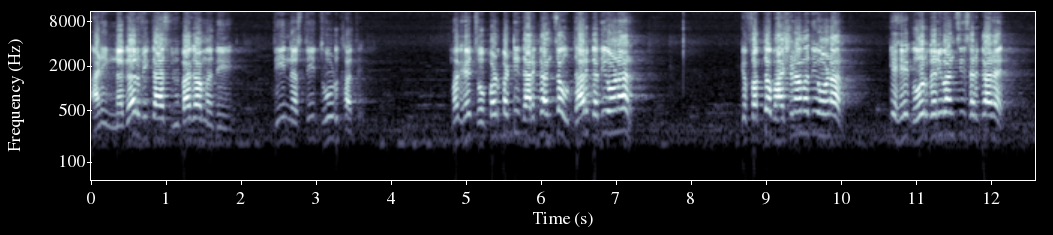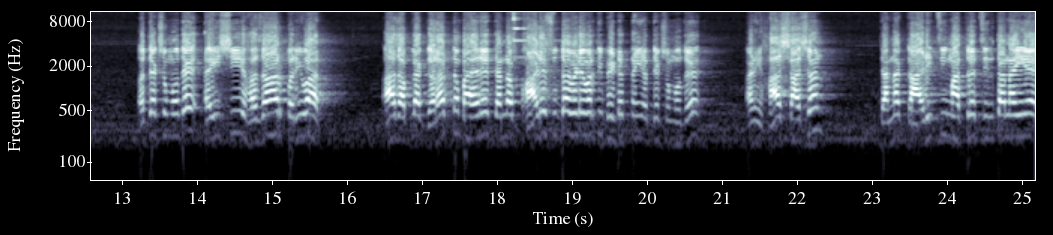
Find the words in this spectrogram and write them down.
आणि नगर विकास विभागामध्ये ती नसती धूळ खाते. मग हे झोपडपट्टी धारकांचा उद्धार कधी होणार? की फक्त भाषणामध्ये होणार की हे गोरगरिबांची सरकार आहे. अध्यक्ष महोदय ऐंशी हजार परिवार आज आपल्या घरातनं बाहेर आहेत त्यांना भाडे सुद्धा वेळेवरती भेटत नाही अध्यक्ष महोदय. आणि हा शासन त्यांना काडीची मात्र चिंता नाहीये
